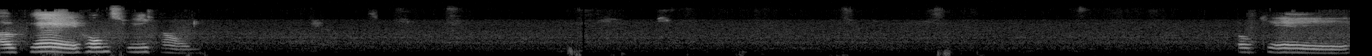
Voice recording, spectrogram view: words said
Okay, home sweet home. Okay.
